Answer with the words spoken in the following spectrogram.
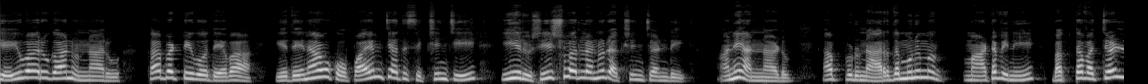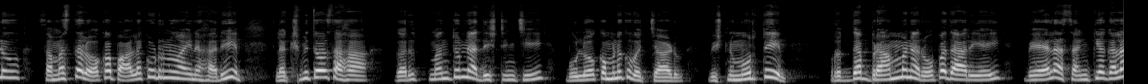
చేయువారుగానున్నారు. కాబట్టి ఓ దేవా ఏదైనా ఒక ఉపాయం చేత శిక్షించి ఈ ఋషీశ్వరులను రక్షించండి అని అన్నాడు. అప్పుడు నారదముని మాట విని భక్తవచ్చళ్ళు సమస్త లోక పాలకుడును అయిన హరి లక్ష్మితో సహా గరుత్మంతుణ్ణి అధిష్ఠించి భూలోకమునకు వచ్చాడు. విష్ణుమూర్తి వృద్ధ బ్రాహ్మణ రూపధారి అయి వేల సంఖ్య గల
